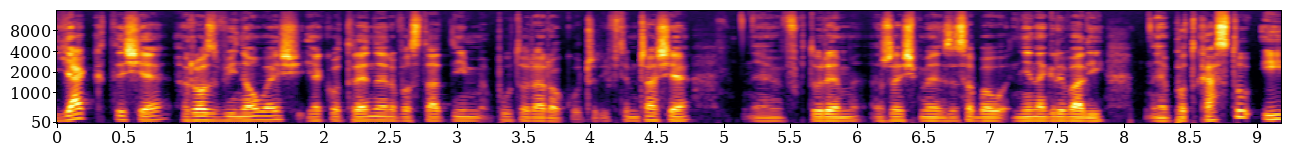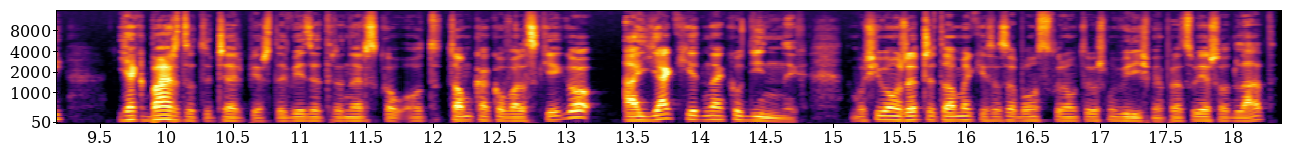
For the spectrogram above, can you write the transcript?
jak ty się rozwinąłeś jako trener w ostatnim półtora roku, czyli w tym czasie, e, w którym żeśmy ze sobą nie nagrywali e, podcastu i jak bardzo ty czerpiesz tę wiedzę trenerską od Tomka Kowalskiego, a jak jednak od innych. Bo siłą rzeczy Tomek jest osobą, z którą to już mówiliśmy, pracujesz od lat,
